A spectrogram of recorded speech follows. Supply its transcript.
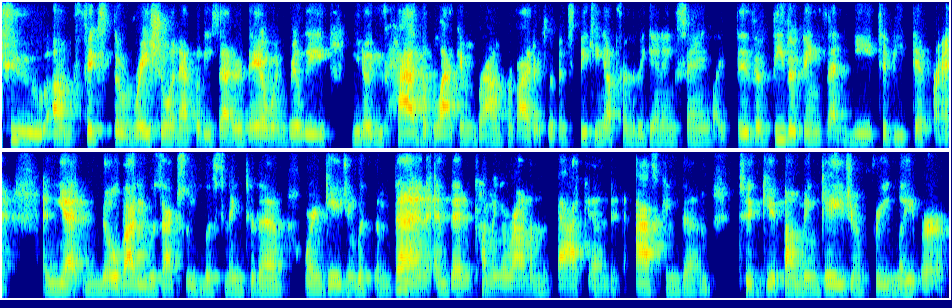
to um, fix the racial inequities that are there when really, you know, you've had the black and brown providers who've been speaking up from the beginning saying like, these are, these are things that need to be different. And yet nobody was actually listening to them or engaging with them then, and then coming around on the back end and asking them to get um, engage in free labor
